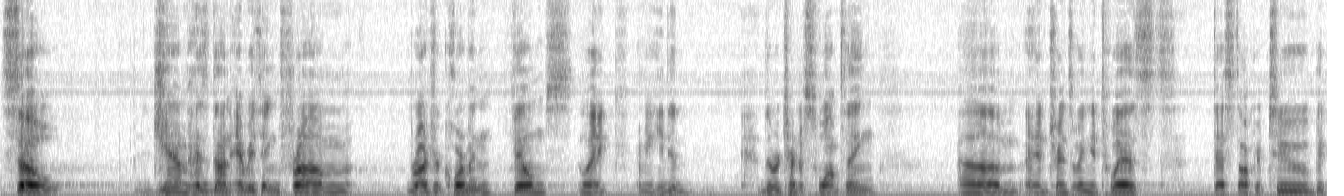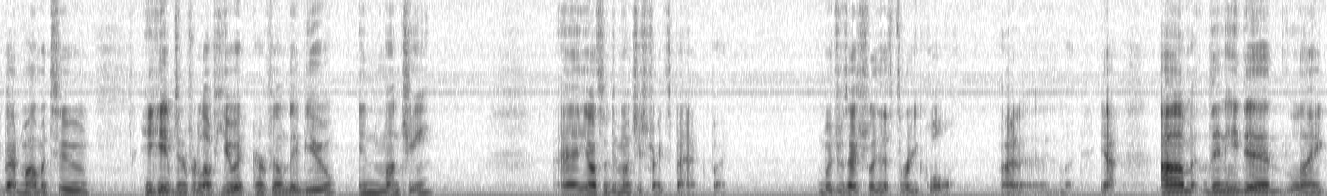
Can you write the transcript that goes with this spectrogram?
So, Jim has done everything from Roger Corman films. Like, I mean, he did The Return of Swamp Thing, um, and Transylvania Twist, Deathstalker 2, Big Bad Mama 2. He gave Jennifer Love Hewitt her film debut in Munchie. And he also did Munchie Strikes Back, but which was actually the threequel. Uh, but yeah. Um, then he did like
